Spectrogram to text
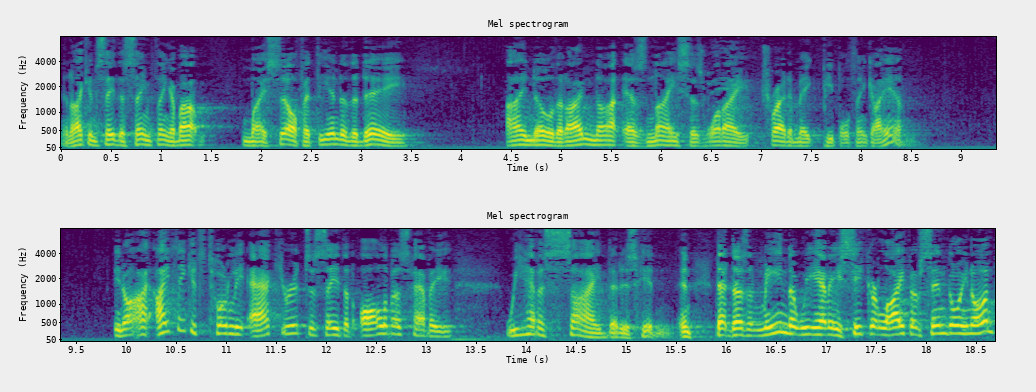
And I can say the same thing about myself. At the end of the day, I know that I'm not as nice as what I try to make people think I am. You know, I, I think it's totally accurate to say that all of us have a we have a side that is hidden. And that doesn't mean that we have a secret life of sin going on,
